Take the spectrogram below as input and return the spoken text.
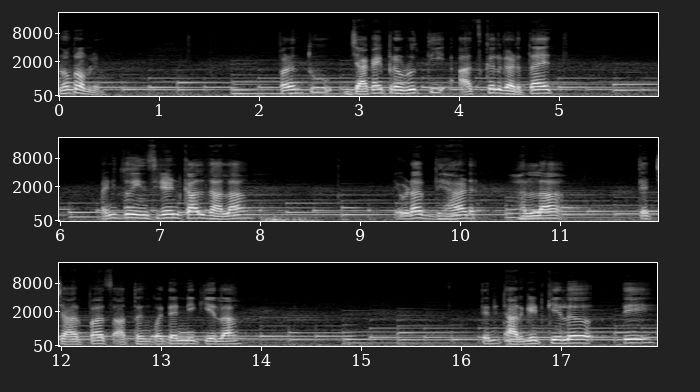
नो प्रॉब्लेम परंतु ज्या काही प्रवृत्ती आजकाल घडतायत आणि जो इन्सिडेंट काल झाला एवढा भ्याड हल्ला त्या चार पाच आतंकवाद्यांनी केला. त्यांनी टार्गेट केलं ते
